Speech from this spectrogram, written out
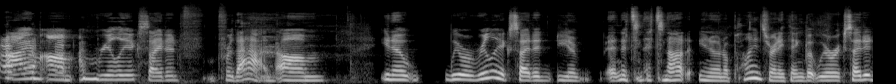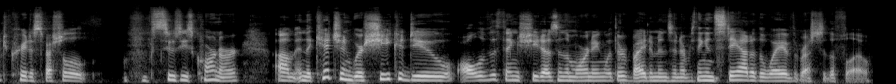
I'm um, I'm really excited f- for that. Um, you know, we were really excited. You know, and it's it's not you know an appliance or anything, but we were excited to create a special. Susie's corner um, in the kitchen where she could do all of the things she does in the morning with her vitamins and everything and stay out of the way of the rest of the flow.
